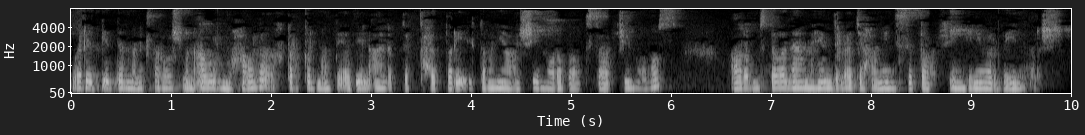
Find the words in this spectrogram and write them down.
وارد جدا ما نكسرهوش من أول محاولة. اختراق المنطقة دي الأعلى بتفتح الطريق لتمانية وعشرين وربع وتسعة وعشرين ونص. أقرب مستوى دعم هام دلوقتي حوالين الستة وعشرين جنيه وأربعين قرش.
